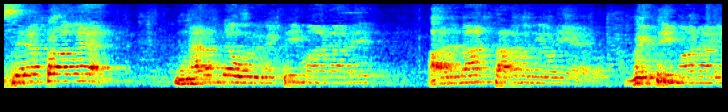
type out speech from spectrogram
சிறப்பாக நடந்த ஒரு வெற்றி மாநாடு. அதுதான் தளபதியுடைய வெற்றி மாநாடு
